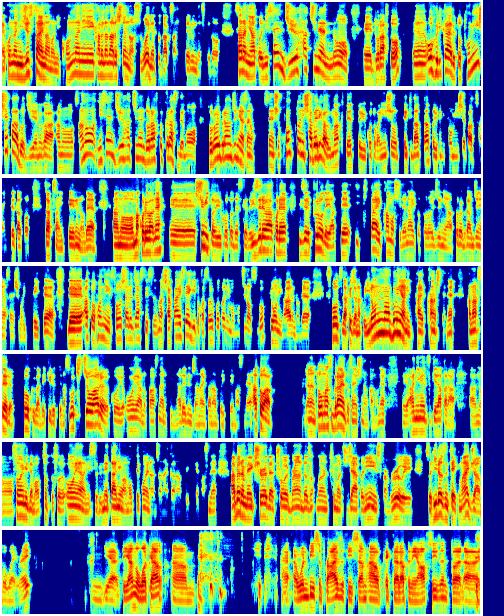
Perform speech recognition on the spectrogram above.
えーこんな20歳なのにこんなにカメラ慣れしてるのはすごいねとザックさん言ってるんですけど、さらにあと2018年の、えードラフト、えーを振り返ると、トミー・シェパード GM が、あの、あの2018年ドラフトクラスでも、トロイ・ブラウン・ジュニア選選手、本当に喋りが上手くてということが印象的だったというふうにトミー・シェパードさん言ってたと、ザックさん言っているので、あの、まあ、これはね、えー趣味ということですけど、いずれはこれ、いずれプロでやっていきたいかもしれないとトロイ・ジュニア、トロイ・ブラン・ジュニア選手も言っていて、で、あと本人、ソーシャルジャスティス、まあ、社会正義とかそういうことにももちろんすごく興味があるので、スポーツだけじゃなく、いろんな分野に関してね、話せる、トークができるっていうのは、すごく貴重ある、こういうオンエアのパーソナリティになれるんじゃないかなと言っていますね。あとは、あのトーマス・ブライアント選手なんかもね、えーアニメ好きだから、あのそういう意味でもちょっとそういうオンエアにするネタにはもってこいなんじゃないかなと言ってますね。I better make sure that Troy Brown doesn't learn too much Japanese from Rui, so he doesn't take my job away, right? Mm, Yeah, be on the lookout. Um, I, I wouldn't be surprised if he somehow picked that up in the off season, but uh,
